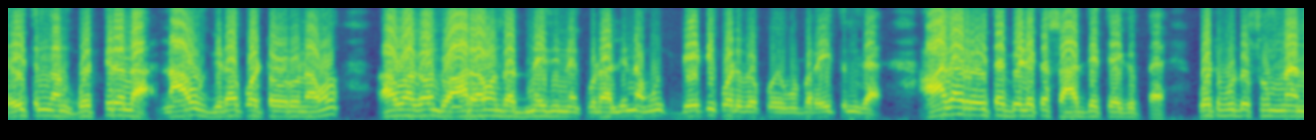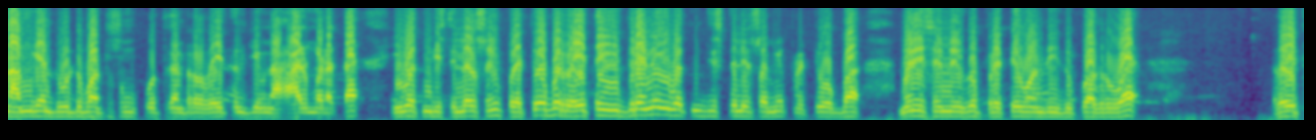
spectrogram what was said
ರೈತರು ನಮ್ಗೆ ಗೊತ್ತಿರಲ್ಲ. ನಾವು ಗಿಡ ಕೊಟ್ಟವರು ನಾವು ಆವಾಗ ಒಂದು ವಾರ, ಒಂದು ಹದಿನೈದು ದಿನ ಕೂಡ ಅಲ್ಲಿ ನಾವು ಭೇಟಿ ಕೊಡಬೇಕು ಒಬ್ಬ ರೈತನಿಗೆ. ಆಗ ರೈತ ಬೆಳೆಯಕ್ಕೆ ಸಾಧ್ಯತೆ ಆಗುತ್ತೆ. ಕೊಟ್ಬಿಟ್ಟು ಸುಮ್ಮನೆ ನಮ್ಗೆ ದುಡ್ಡು ಮತ್ತು ಸುಮ್ಮನೆ ಕೂತ್ಕೊಂಡ್ರೆ ರೈತನ ಜೀವನ ಹಾಳು ಮಾಡಕ್ಕೆ ಇವತ್ತಿನ ದಿವಸದಲ್ಲಿ ಸ್ವಾಮಿ ಪ್ರತಿಯೊಬ್ಬ ರೈತ ಇದ್ರೇನೆ ಇವತ್ತಿನ ದಿವಸದಲ್ಲಿ ಸ್ವಾಮಿ ಪ್ರತಿಯೊಬ್ಬ ಮನುಷ್ಯನಿಗೂ ಪ್ರತಿಯೊಂದು ಇದಕ್ಕೂ ಆದ್ರೂ ರೈತ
